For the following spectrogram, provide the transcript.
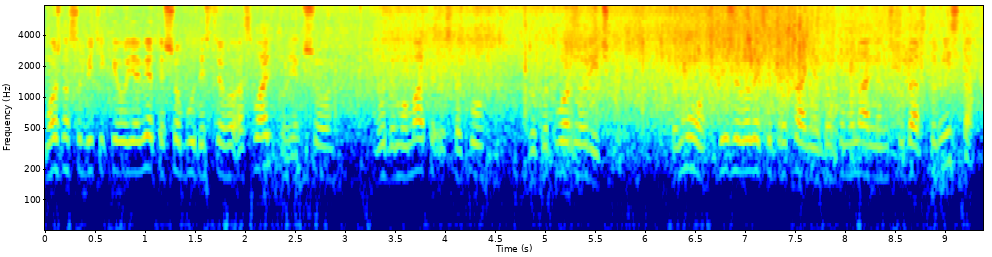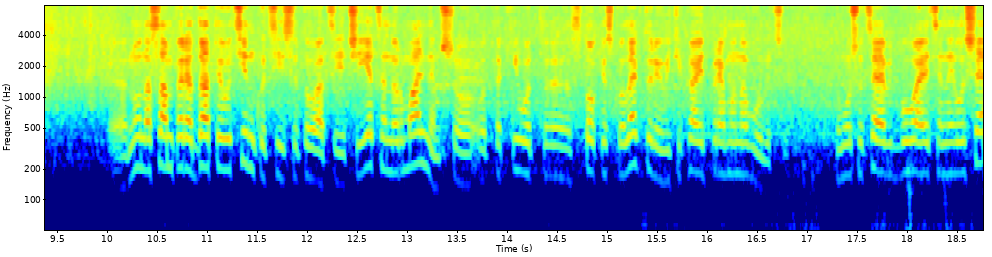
Можна собі тільки уявити, що буде з цього асфальту, якщо будемо мати ось таку рукотворну річку. Тому дуже велике прохання до комунального господарства міста. е, Ну, насамперед дати оцінку цій ситуації, чи є це нормальним, що от такі от е, стоки з колекторів витікають прямо на вулицю. Тому що це відбувається не лише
